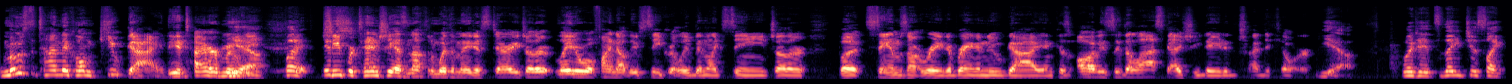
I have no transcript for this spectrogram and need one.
most of the time they call him cute guy the entire movie. Yeah, but she pretends she has nothing with him. They just stare at each other. Later, we'll find out they've secretly been like seeing each other but Sam's not ready to bring a new guy in because obviously the last guy she dated tried to kill her. Yeah. Which it's they just like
